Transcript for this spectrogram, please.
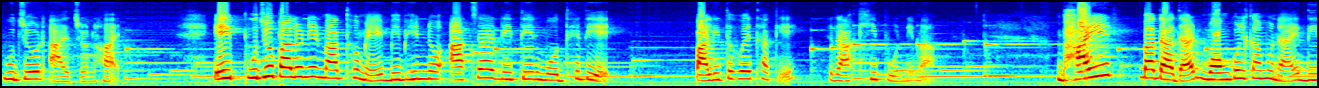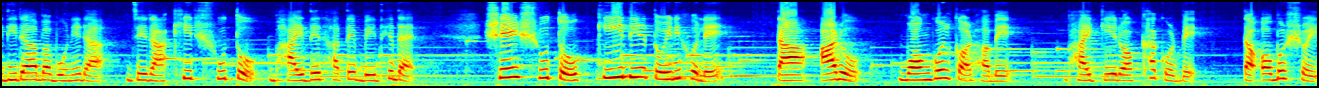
পুজোর আয়োজন হয়। এই পুজো পালনের মাধ্যমে বিভিন্ন আচার রীতির মধ্যে দিয়ে পালিত হয়ে থাকে রাখি পূর্ণিমা। ভাইয়ের বা দাদার মঙ্গল কামনায় দিদিরা বা বোনেরা যে রাখির সুতো ভাইদের হাতে বেঁধে দেয় সেই সুতো কি দিয়ে তৈরি হলে তা আরও মঙ্গলকর হবে? ভাইকে রক্ষা করবে, তা অবশ্যই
